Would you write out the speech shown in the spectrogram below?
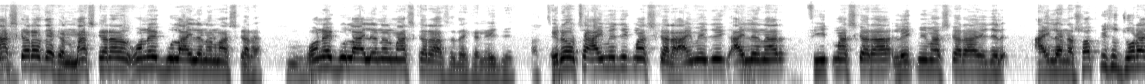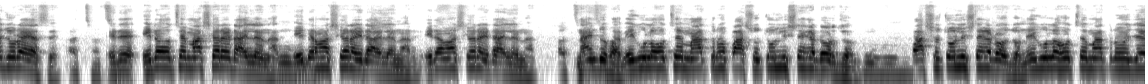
মাস্কারা দেখেন মাস্কারা অনেকগুলো আইলাইনার মাস্কারা। অনেকগুলো আইলাইনার মাস্কারা আছে দেখেন এই যে। আচ্ছা। এটা হচ্ছে Imagic mascara. Imagic eyeliner fit mascara Lakme mascara এই যে আইলাইনার সবকিছু জোড়ায় জোড়ায় আছে। আচ্ছা আচ্ছা। এটা এটা হচ্ছে মাস্কার এটা আইলাইনার। এটা মাস্কার এটা আইলাইনার এটা মাস্কার এটা আইলাইনার নাইন টু ফাইভ এগুলো হচ্ছে মাত্র পাঁচশো চল্লিশ টাকা ডর্জন। পাঁচশো চল্লিশ টাকা ডর্জন এগুলো হচ্ছে মাত্র ওই যে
